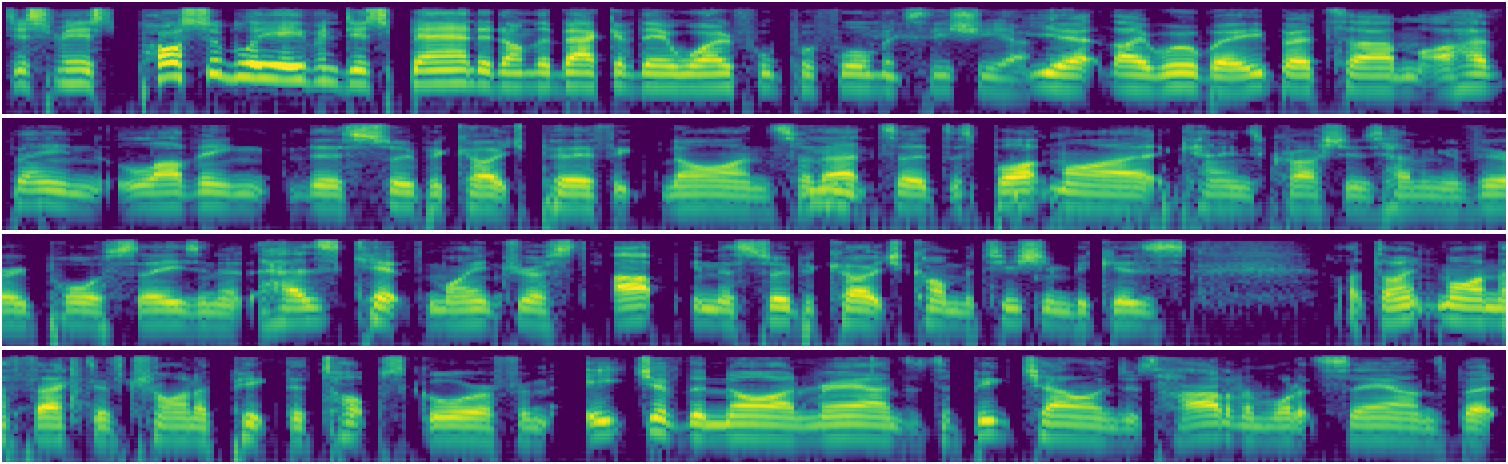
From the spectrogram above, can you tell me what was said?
dismissed, possibly even disbanded on the back of their woeful performance this year. Yeah, they will be, but um, I have been loving the Super Coach Perfect Nine. So Mm. that, uh, despite my Kane's Crushers having a very poor season, it has kept my interest up in the Super Coach competition because I don't mind the fact of trying to pick the top scorer from each of the nine rounds. It's a big challenge. It's harder than what it sounds, but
